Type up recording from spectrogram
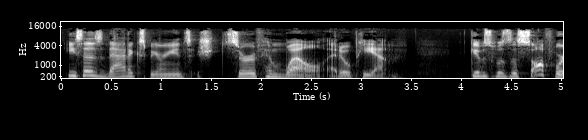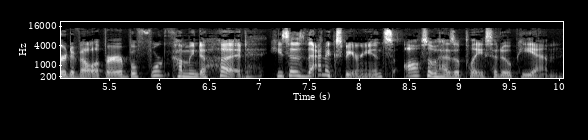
He says that experience should serve him well at OPM. Gibbs was a software developer before coming to HUD. He says that experience also has a place at OPM.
